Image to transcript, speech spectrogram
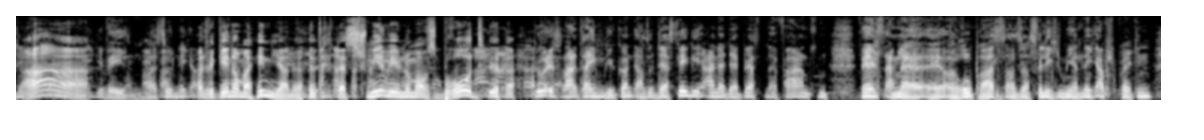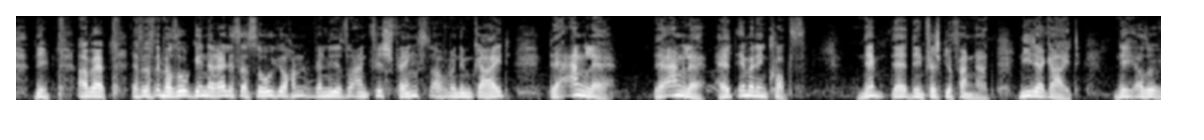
Nee, ah. gewesen. Weißt du, nicht? Warte, wir gehen noch mal hin, Janne. Das schmieren wir ihm nur mal aufs Brot. Nein, nein, du, es hat ihm gegönnt. Also der ist wirklich einer der besten, erfahrensten Welsangler äh, Europas. Also das will ich ihm jetzt nicht absprechen. Nee. Aber es ist immer so, generell ist das so, Jochen, wenn du so einen Fisch fängst, auch mit dem Guide, der Angler, der Angler hält immer den Kopf, ne, der den Fisch gefangen hat. Nie der Guide. Nicht, also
